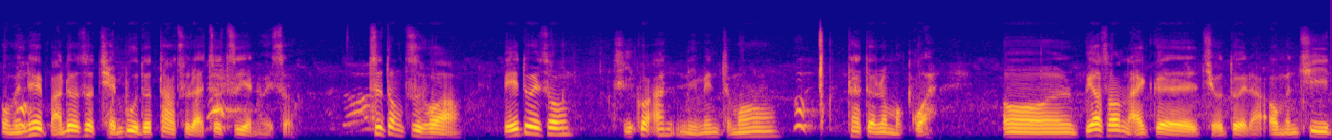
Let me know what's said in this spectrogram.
我们会把垃圾全部都倒出来做资源回收，自动自发。别队说奇怪啊，你们怎么大家都那么乖？不要说哪一个球队了，我们去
